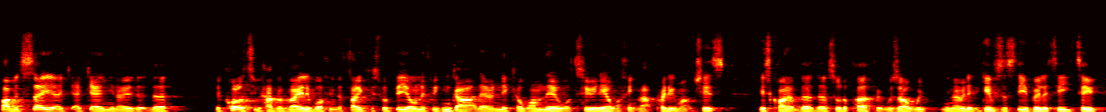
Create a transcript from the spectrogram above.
I would say again, you know, that the the quality we have available, I think the focus would be on if we can go out there and nick a one 0 or two 0 I think that pretty much is is kind of the, the sort of perfect result. We, you know, and it gives us the ability to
